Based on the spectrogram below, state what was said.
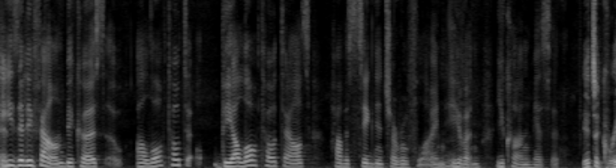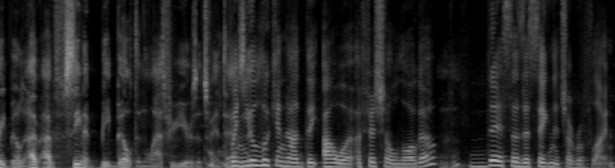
Easily found because Aloft Hotel, the Aloft hotels have a signature roof line. Even you can't miss it. It's a great building. I've, I've seen it be built in the last few years. It's fantastic. When you're looking at the our official logo, Mm-hmm. this is a signature roof line.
